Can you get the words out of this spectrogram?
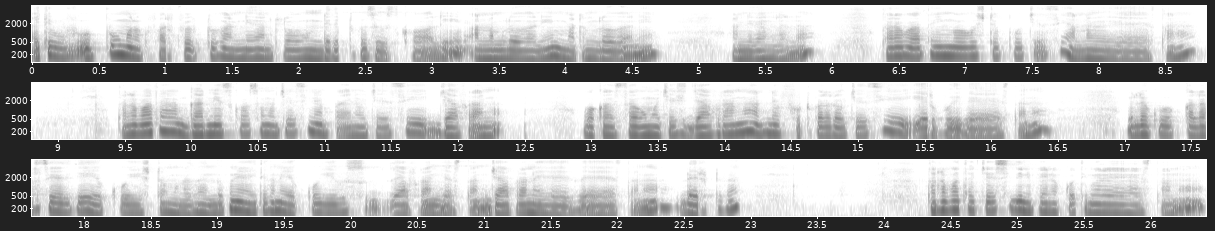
అయితే ఉప్పు మనకు పర్ఫెక్ట్గా అన్ని దాంట్లో ఉండేటట్టుగా చూసుకోవాలి. అన్నంలో కానీ మటన్లో కానీ అన్ని దాంట్లో తర్వాత ఇంకొక స్టెప్ వచ్చేసి అన్నం వేస్తాను తర్వాత గర్నిష్ కోసం వచ్చేసి నేను పైన వచ్చేసి జాఫ్రాను ఒక సగం వచ్చేసి జాఫ్రాను అట్లనే ఫుడ్ కలర్ వచ్చేసి ఎరుపు వేస్తాను వీళ్ళకు కలర్స్ అయితే ఎక్కువ ఇష్టం ఉండదు. అందుకు నేను అయితే కానీ ఎక్కువ యూస్ జాఫ్రాన్ చేస్తాను. జాఫ్రాన్ వేస్తాను డైరెక్ట్గా. తర్వాత వచ్చేసి దీనిపైన కొత్తిమీర వేస్తాను.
